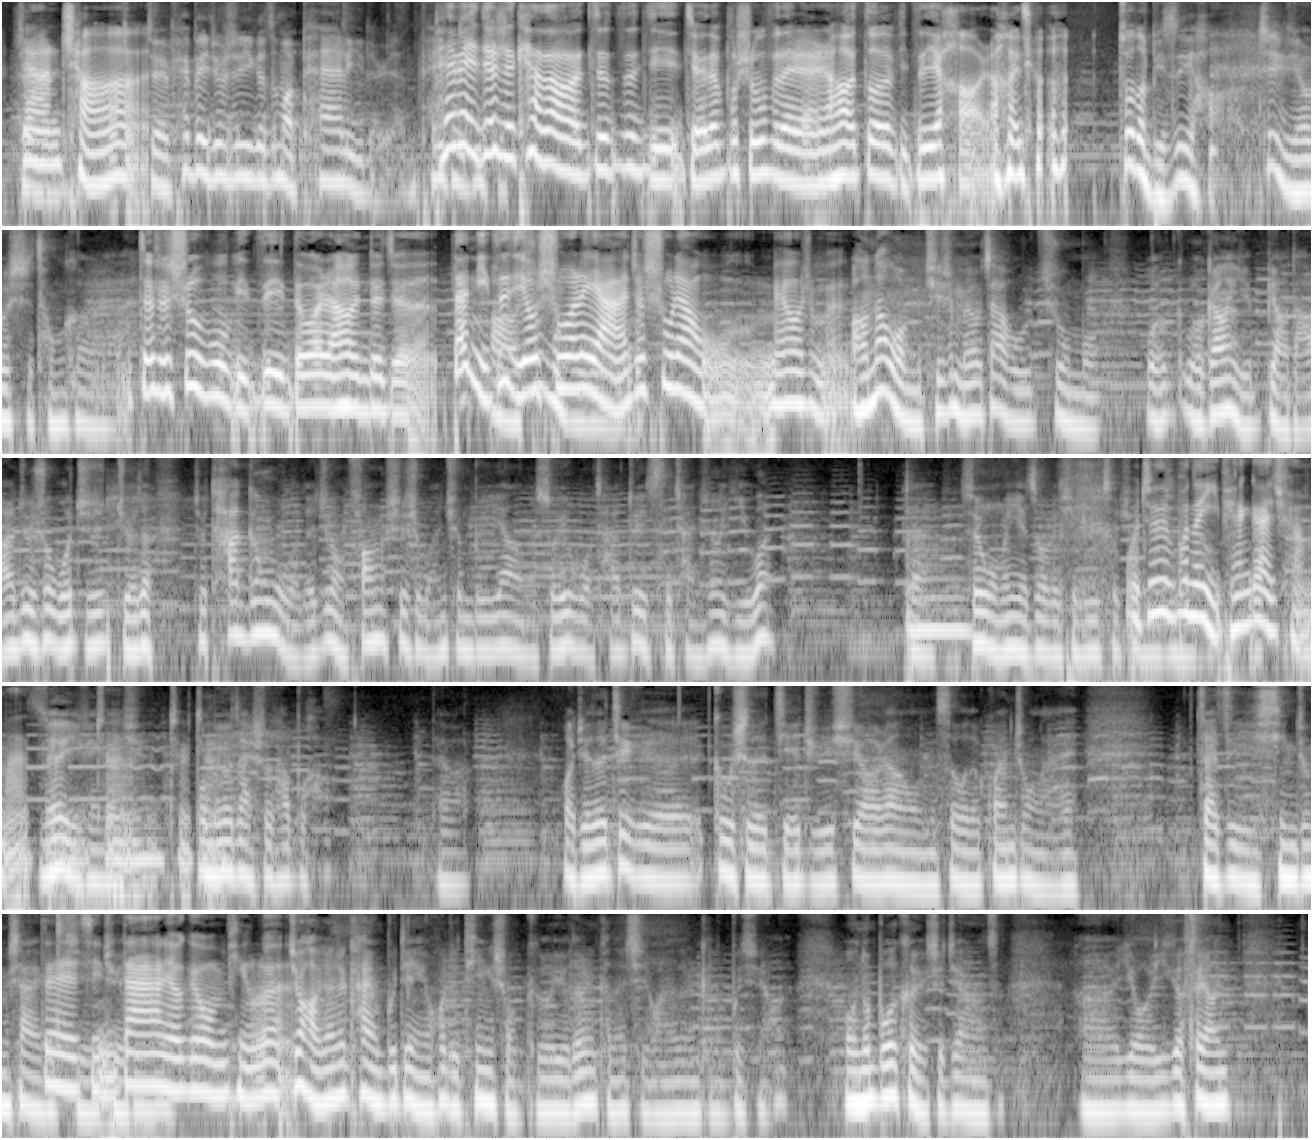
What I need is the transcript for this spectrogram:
非常长啊。对，佩佩就是一个这么 pally 的人，佩佩佩就就是看到了就自己觉得不舒服的人，然后做的比自己好，然后就 做的比自己好，这又是从何而来？就是数目比自己多，然后你就觉得，但你自己又说了呀，就数量无没有什么。哦，那我们其实没有在乎数目，我我刚刚也表达了，就是说我只是觉得，就他跟我的这种方式是完全不一样的，所以我才对此产生了疑问。对，嗯所以我们也做了一些 research。我觉得不能以偏概全嘛，没有以偏概全我没有在说他不好，对吧？我觉得这个故事的结局需要让我们所有的观众来在自己心中下一个对，请大家留给我们评论。就好像是看一部电影或者听一首歌，有的人可能喜欢，有的人可能不喜欢。我们的播客也是这样子，呃，有一个非常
